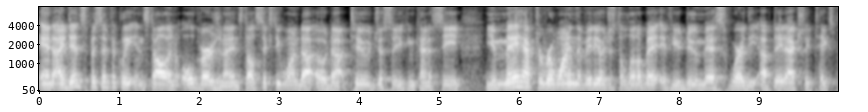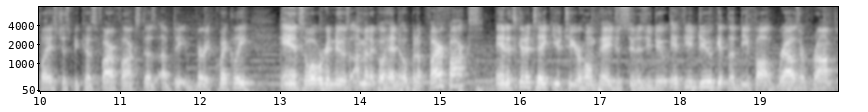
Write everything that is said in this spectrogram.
And I did specifically install an old version. I installed 61.0.2 just so you can kind of see. You may have to rewind the video just a little bit if you do miss where the update actually takes place just because Firefox does update very quickly. And so what we're gonna do is I'm gonna go ahead and open up Firefox and it's gonna take you to your home page as soon as you do. If you do get the default browser prompt,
